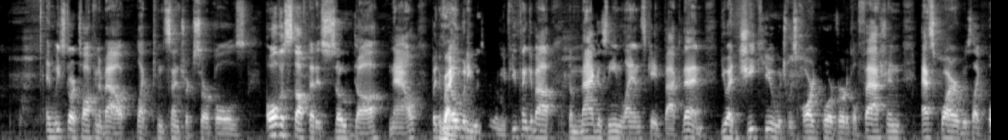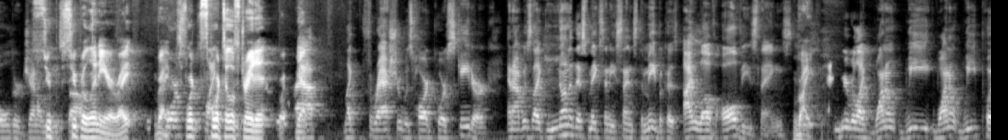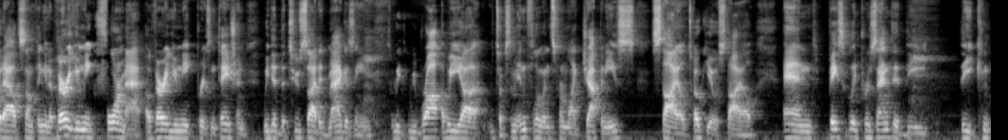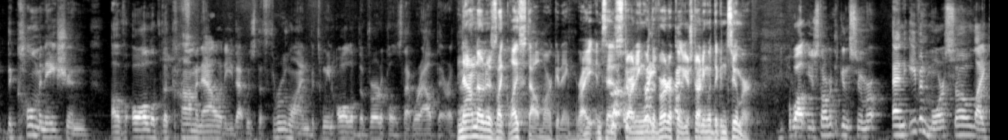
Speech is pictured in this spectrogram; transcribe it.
and we start talking about like concentric circles all the stuff that is so duh now, but right. nobody was doing. If you think about the magazine landscape back then, you had GQ, which was hardcore vertical fashion. Esquire was like older gentlemen. Super, super linear, right? Right. Sports, Sports, like, Sports Illustrated. Rap, yeah. Like Thrasher was hardcore skater. And I was like, none of this makes any sense to me because I love all these things. Right. And we were like, why don't we why don't we put out something in a very unique format, a very unique presentation? We did the two-sided magazine. So we we we uh, took some influence from like Japanese style, Tokyo style, and basically presented the the the culmination of all of the commonality that was the through line between all of the verticals that were out there. Now known as like lifestyle marketing, right? Instead of starting right. with the vertical, you're starting with the consumer. Well, you start with the consumer, and even more so, like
